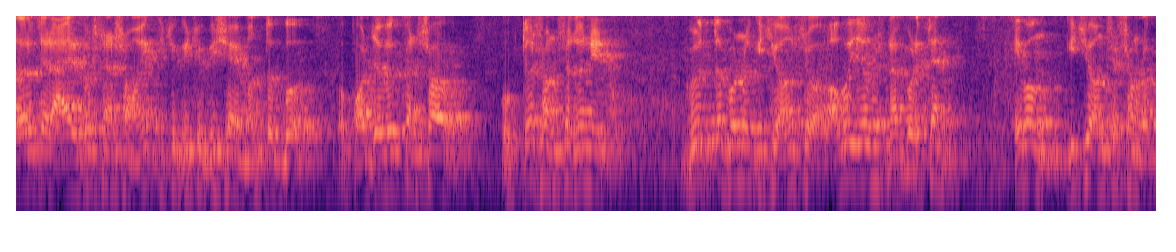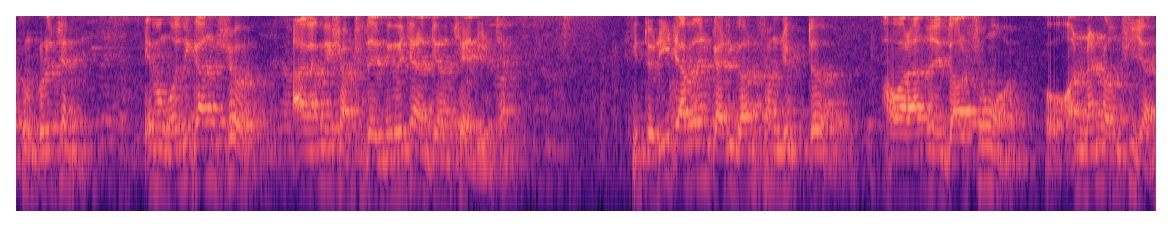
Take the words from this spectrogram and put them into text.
আদালতের রায়ের ঘোষণার সময় কিছু কিছু বিষয়ে মন্তব্য ও পর্যবেক্ষণ সহ উক্ত সংশোধনীর গুরুত্বপূর্ণ কিছু অংশ অবৈধ ঘোষণা করেছেন এবং কিছু অংশ সংরক্ষণ করেছেন। এবং অধিকাংশ আগামী সংসদের বিবেচনার জন্য ছেড়ে দিয়েছেন। কিন্তু রিট আবেদনকারীগণ সংযুক্ত হওয়া রাজনৈতিক দলসমূহ ও অন্যান্য অংশীজন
